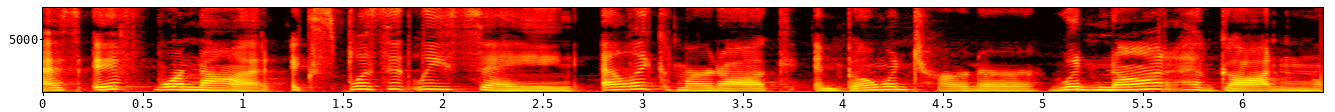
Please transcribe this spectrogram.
as if we're not explicitly saying Alec Murdaugh and Bowen Turner would not have gotten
